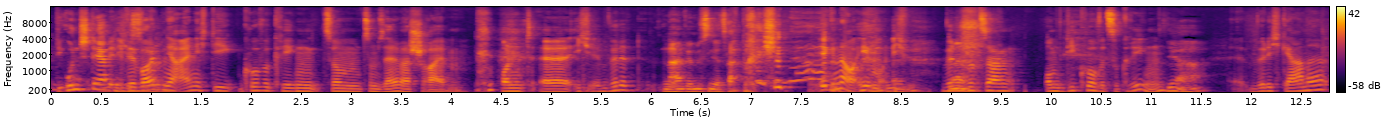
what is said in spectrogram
Die unsterbliche wir wollten Seele. ja eigentlich die Kurve kriegen zum, zum selber schreiben. Und äh, ich würde. Nein, wir müssen jetzt abbrechen. Ja, genau, eben. Und ich würde Ja. sozusagen, um die Kurve zu kriegen, ja. äh, würde ich gerne.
